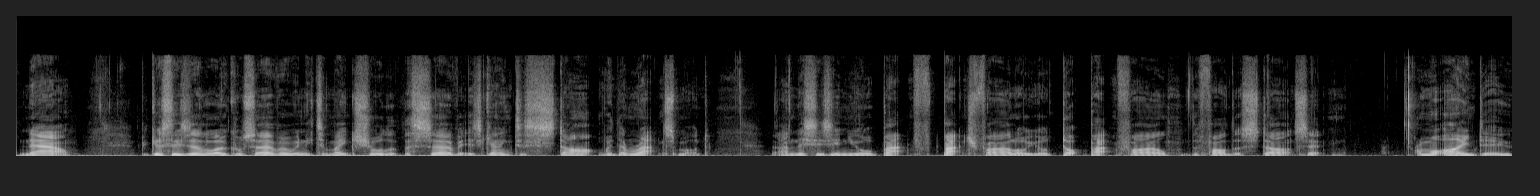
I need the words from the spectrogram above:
Now, because this is a local server, we need to make sure that the server is going to start with a rats mod. And this is in your batch file or your .bat file, the file that starts it. And what I do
